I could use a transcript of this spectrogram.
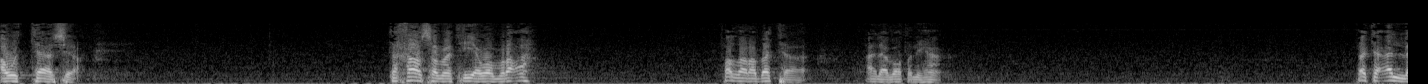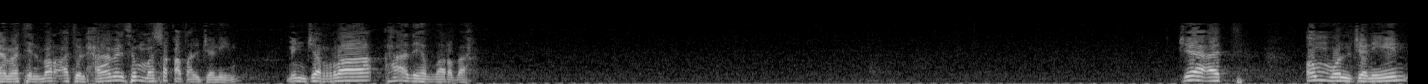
أو التاسع تخاصمت هي وامرأة فضربتها على بطنها. فتألمت المرأة الحامل ثم سقط الجنين من جراء هذه الضربة. جاءت أم الجنين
